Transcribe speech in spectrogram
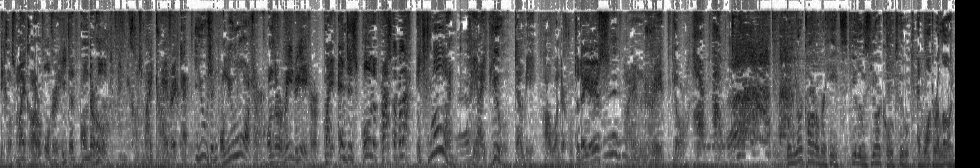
because my car overheated on the road. And because my driver kept using only water on the radiator, my engine's full of pasta pala. It's ruined. Kaya if you tell me how wonderful today is, I'll rip your heart out. Ah! When your car overheats, you lose your cool too, and water alone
